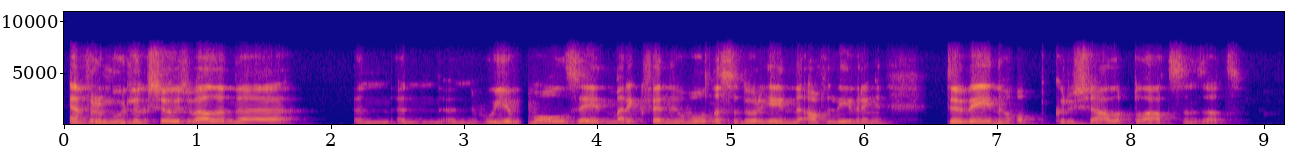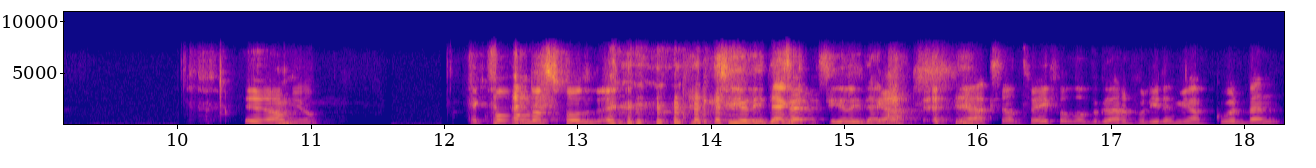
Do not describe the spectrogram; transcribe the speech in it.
En vermoedelijk zou ze wel een, uh, een, een, een goede mol zijn, maar ik vind gewoon dat ze doorheen de afleveringen te weinig op cruciale plaatsen zat. Ja. ja. Ik vond dat zo... ik zie jullie denken. Ik zie jullie denken. Ja, ja ik zou twijfelen of ik daar volledig mee akkoord ben.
